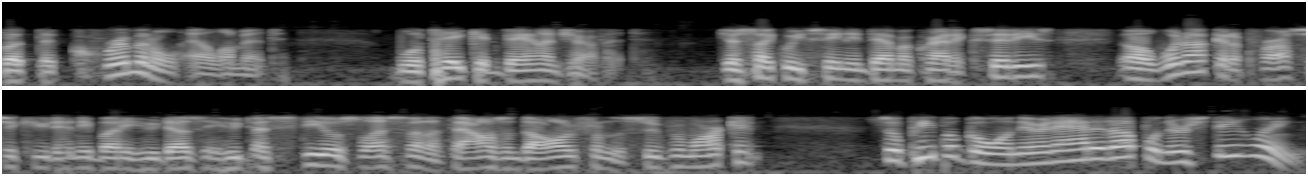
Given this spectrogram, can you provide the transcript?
but the criminal element will take advantage of it. Just like we've seen in democratic cities, uh, we're not going to prosecute anybody who does who just steals less than a thousand dollars from the supermarket. So people go in there and add it up when they're stealing.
